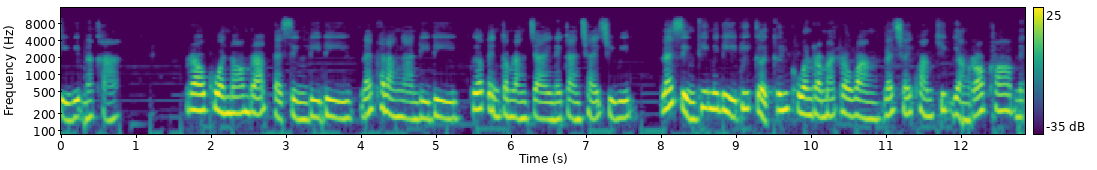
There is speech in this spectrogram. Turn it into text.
ชีวิตนะคะ เราควรน้อมรับแต่สิ่งดีๆ และพลังงานดีๆ เพื่อเป็นกำลังใจในการใช้ชีวิต และสิ่งที่ไม่ดีที่เกิดขึ้นควรระมัดระวัง และใช้ความคิดอย่างรอบคอบใน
